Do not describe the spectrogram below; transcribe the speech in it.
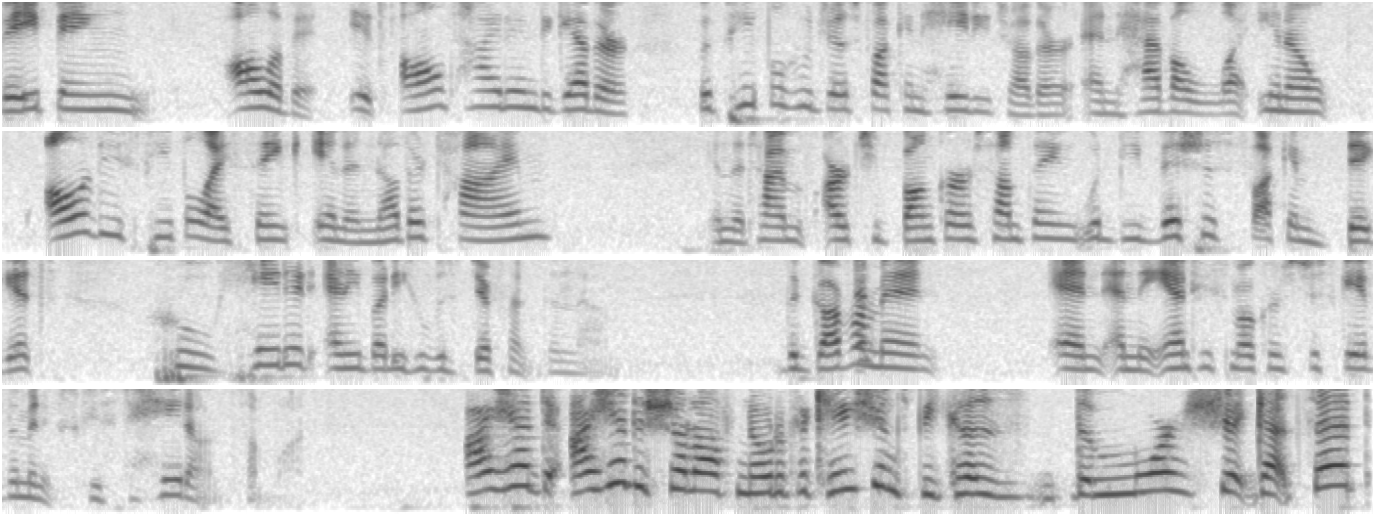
vaping, all of it. It's all tied in together with people who just fucking hate each other and have a li- you know, all of these people I think in another time in the time of Archie Bunker or something would be vicious fucking bigots who hated anybody who was different than them. The government and and the anti-smokers just gave them an excuse to hate on someone. I had to, I had to shut off notifications because the more shit got said,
